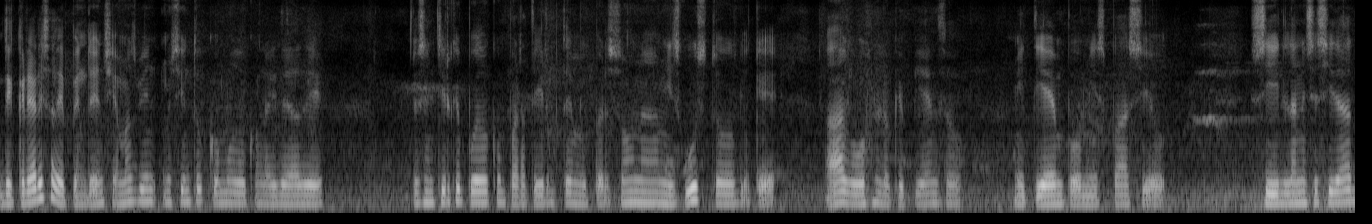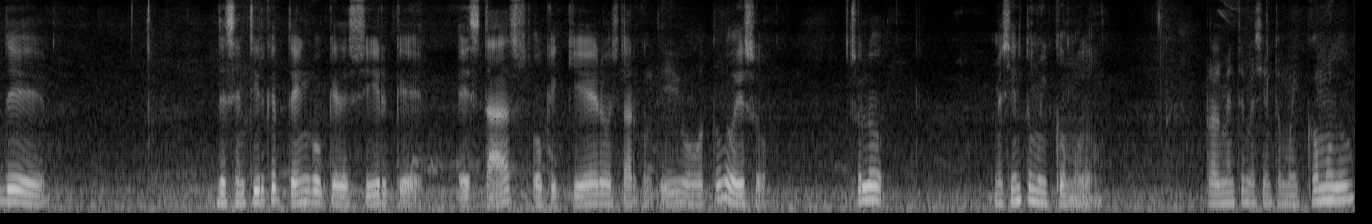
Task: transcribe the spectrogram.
de crear esa dependencia, más bien me siento cómodo con la idea de, de sentir que puedo compartirte mi persona, mis gustos, lo que hago, lo que pienso, mi tiempo, mi espacio, sin la necesidad de, de sentir que tengo que decir que estás o que quiero estar contigo o todo eso. Solo me siento muy cómodo. Realmente me siento muy cómodo,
